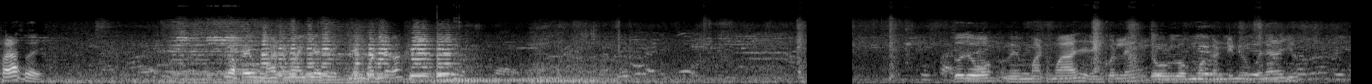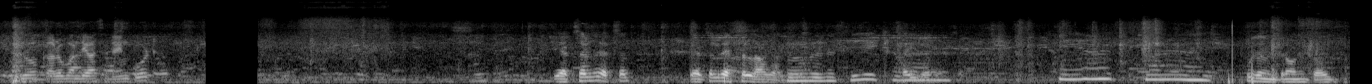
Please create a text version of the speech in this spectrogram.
ખરાશ હોય. તો આપણે માટમાં આવી ગયા છે લેવા તો જુઓ અમે માટમાં આવ્યા છે રેનકોટ લેવા. તો બ્લોગમાં કન્ટિન્યુ બના રહેજો. જો કારોબાર લેવા છે રેનકોટ એક્સેલ છે એક્સેલ એક્સેલ એક્સેલ લાવો શું છે મિત્રોની પ્રાઇસ ફૂલ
